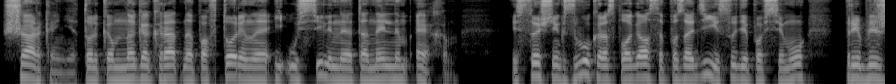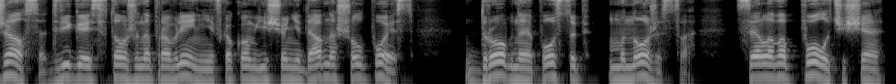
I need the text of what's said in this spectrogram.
шарканье, только многократно повторенное и усиленное тоннельным эхом. Источник звука располагался позади и, судя по всему, приближался, двигаясь в том же направлении, в каком еще недавно шел поезд – дробная поступь множества, целого полчища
